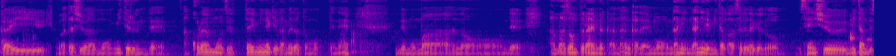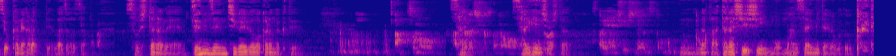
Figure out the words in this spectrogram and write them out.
回私はもう見てるんで、あ、これはもう絶対見なきゃダメだと思ってね。でもまあ、あの、で、アマゾンプライムかなんかでもう何、何で見たか忘れたけど、先週見たんですよ、金払って、わざわざ。そしたらね、全然違いがわからなくて。あ、その、新しくその、再編集した。再編集したやつと。うん、なんか新しいシーンも満載みたいなことが書いて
